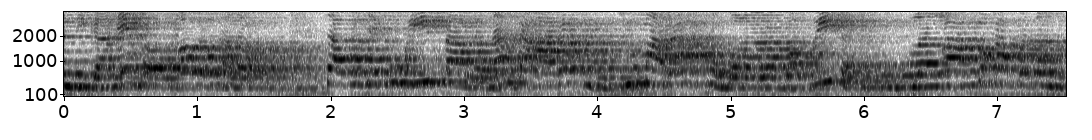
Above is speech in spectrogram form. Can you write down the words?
Ngendikane Bapak wacana sawise kuwi panggonan ka arep dituju marang rombongan rombongan kuwi dadi kumpulan lampah apa tang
